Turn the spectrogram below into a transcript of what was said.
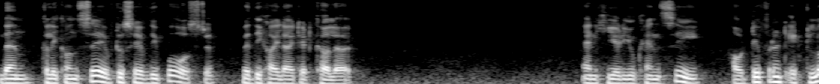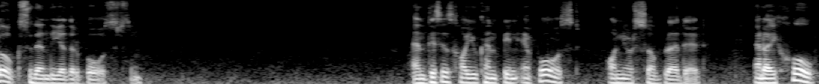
Then click on save to save the post with the highlighted color and here you can see how different it looks than the other posts. And this is how you can pin a post on your subreddit. And I hope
